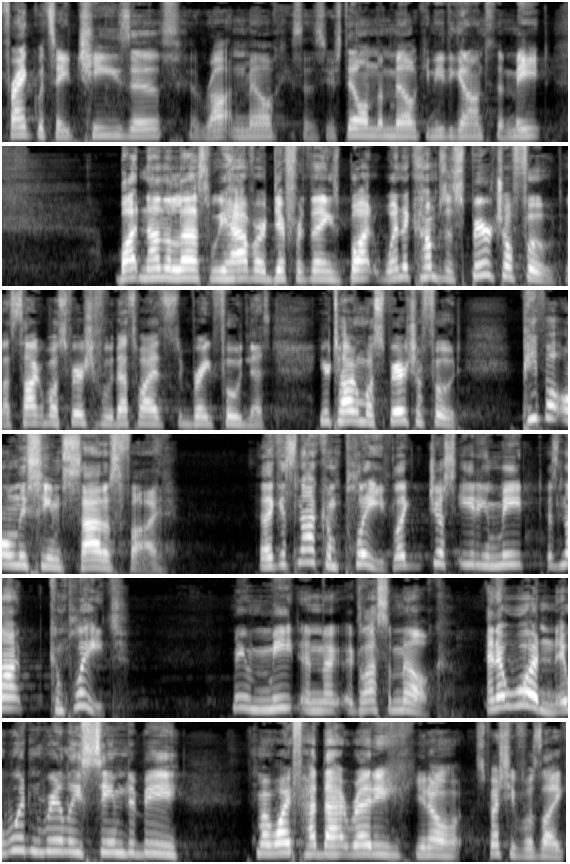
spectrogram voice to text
Frank would say cheeses, rotten milk. He says you're still on the milk, you need to get onto the meat. But nonetheless, we have our different things. But when it comes to spiritual food, let's talk about spiritual food. That's why it's to bring food in this. You're talking about spiritual food people only seem satisfied. Like it's not complete. Like just eating meat is not complete. Maybe meat and a, a glass of milk. And it wouldn't. It wouldn't really seem to be If my wife had that ready, you know, especially if it was like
